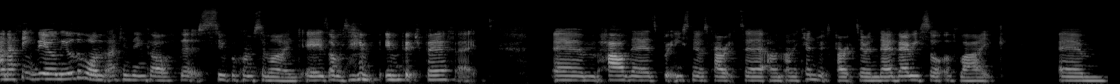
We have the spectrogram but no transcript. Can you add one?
and i think the only other one that i can think of that super comes to mind is obviously in, pitch perfect um, how there's Brittany Snow's character and Anna Kendrick's character, and they're very sort of like um,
